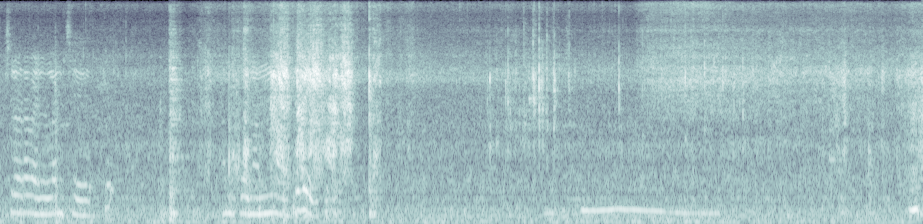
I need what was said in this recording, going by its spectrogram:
ഇച്ചിരി വെള്ളം ചേർത്ത് നമുക്ക് നന്നായിട്ട് വേവിക്കണം നമുക്ക്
